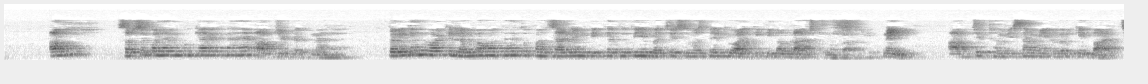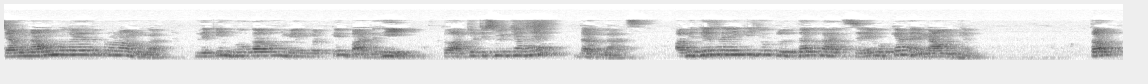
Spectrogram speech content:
अब सबसे पहले हमको क्या रखना है? ऑब्जेक्ट रखना है। कभी कभी वाक्य लंबा होता है तो पहचानने में दिक्कत होती है। बच्चे समझते हैं कि वाक्य की एकदम लास्ट में होगा। नहीं। ऑब्जेक्ट हमेशा मेन वर्ग के बाद। चाहे वो नाउन होगा या तो प्रोनाउन होगा, लेकिन होगा वह मेन वर्ग के बाद ही। तो ऑब्जेक्ट इसमें क्या है? The class. अभी देख रहे हैं कि जो द क्लास है, वो क्या है? नाउन है। तब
